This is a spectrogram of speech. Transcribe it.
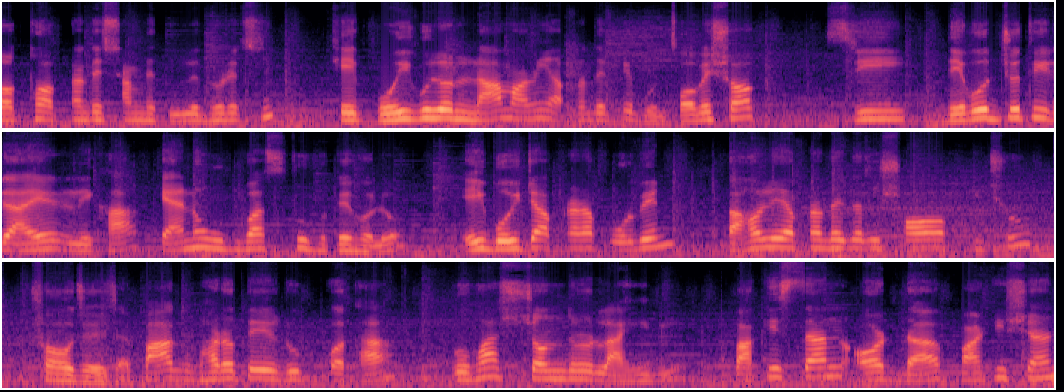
তথ্য আপনাদের সামনে তুলে ধরেছি, সেই বইগুলোর নাম আমি আপনাদেরকে বলছি। গবেষক শ্রী দেবজ্যোতি রায়ের লেখা, কেন উদ্বাস্তু হতে হলো? এই বইটা আপনারা পড়বেন, তাহলে আপনাদের কাছে সব কিছু সহজ হয়ে যায় পাক ভারতের রূপকথা Prabhashchandra Lahiri, Pakistan or the partition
